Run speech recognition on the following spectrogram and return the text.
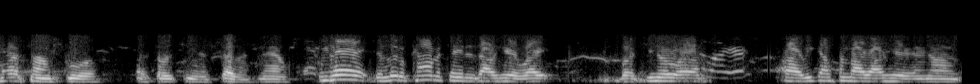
Halftime score of 13 and 7. Now, we had the little commentators out here, right? But, you know, uh, all right, we got somebody out here, and um,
